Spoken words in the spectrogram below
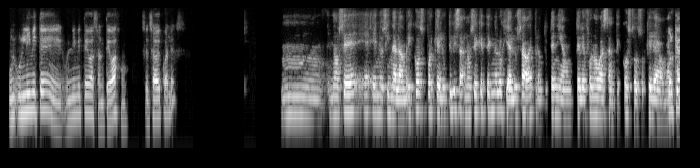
un límite, un límite bastante bajo. ¿Usted sabe cuál es? Mm, no sé, e, en los inalámbricos, porque él utiliza, no sé qué tecnología él usaba, de pronto tenía un teléfono bastante costoso que le daba un Porque,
